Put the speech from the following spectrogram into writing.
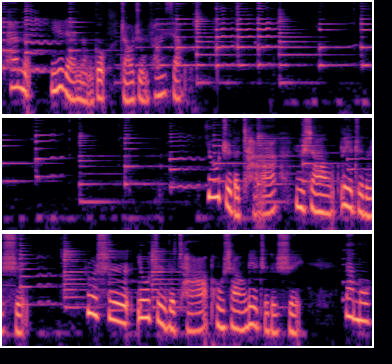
他们依然能够找准方向。优质的茶遇上劣质的水，若是优质的茶碰上劣质的水，那么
